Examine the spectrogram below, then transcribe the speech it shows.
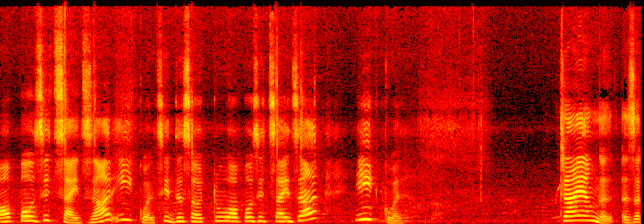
opposite sides are equal. See this are two opposite sides are equal. Triangle is a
